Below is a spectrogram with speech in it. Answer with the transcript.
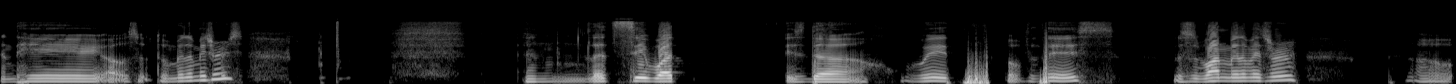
And here also two millimeters. And let's see what is the width of this. This is one millimeter. Oh.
